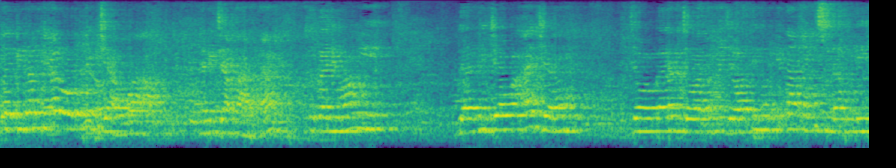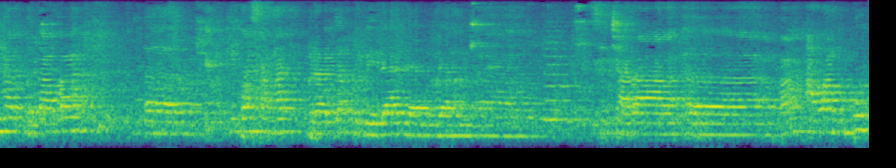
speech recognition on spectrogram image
kita bilang kita road Jawa. Dari Jakarta ke Banyuwangi. Dari Jawa aja Jawa Barat, Jawa Tengah, Jawa Timur kita akan sudah melihat betapa uh, kita sangat beragam berbeda dan dan uh, secara uh, apa alam pun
